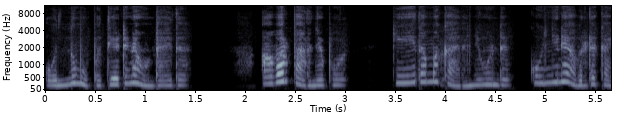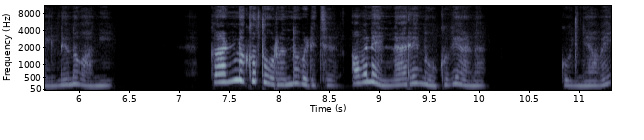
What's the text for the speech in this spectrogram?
ഒന്ന് മുപ്പത്തിയെട്ടിനാ ഉണ്ടായത്. അവർ പറഞ്ഞപ്പോൾ കീതമ്മ കരഞ്ഞുകൊണ്ട് കുഞ്ഞിനെ അവരുടെ കയ്യിൽ നിന്ന് വാങ്ങി. കണ്ണൊക്കെ തുറന്നു പിടിച്ച് അവൻ എല്ലാരെയും നോക്കുകയാണ്. കുഞ്ഞാവേ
